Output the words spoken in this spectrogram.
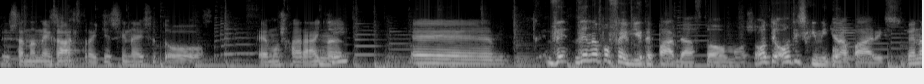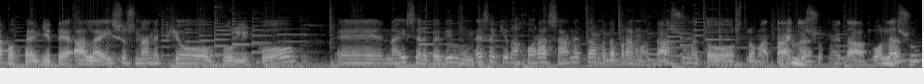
ε, σαν να είναι γάστρα και εσύ να είσαι το ε, μοσχαράκι. Ναι. Ε, Δεν, δεν αποφεύγεται πάντα αυτό όμως. Ό,τι, ό,τι σκηνή και να πάρεις. δεν αποφεύγεται, αλλά ίσως να είναι πιο βολικό ε, να είσαι ρε παιδί μου μέσα και να χωράς άνετα με τα πράγματά σου, με το στρωματάκι Ναι. σου, με τα απ' όλα Ναι. σου,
